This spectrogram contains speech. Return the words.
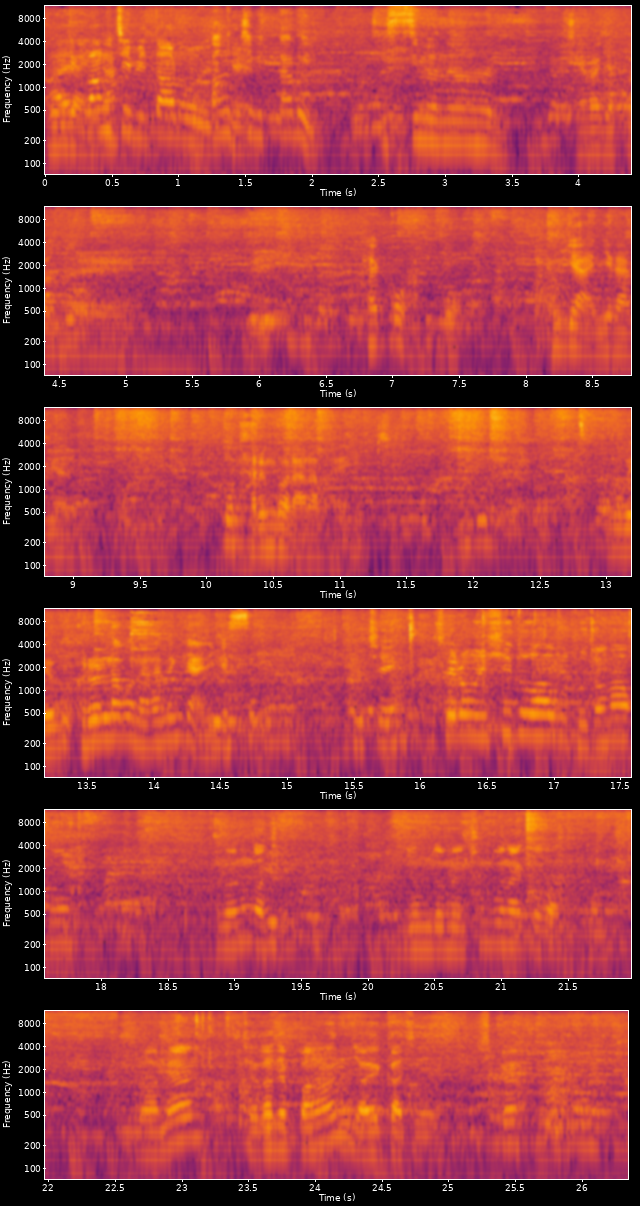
그런 게 아니라 빵집이 따로 이렇게. 빵집이 따로 있, 있으면은 제가 제빵을 할 것 같고 그게 아니라면 또 다른 걸 알아봐야겠지 뭐 외국 그러려고 나가는 게 아니겠어? 그렇지 새로운 시도하고 도전하고 그러는 거지 이 정도면 충분할 것 같고 그러면 제과제빵은 여기까지 끝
